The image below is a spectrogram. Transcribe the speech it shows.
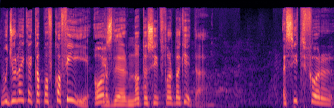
Would you like a cup of coffee or Is there not a seat for Bakhita? a seat for.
